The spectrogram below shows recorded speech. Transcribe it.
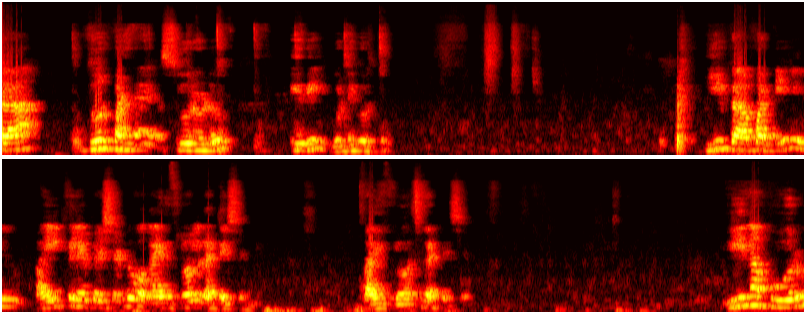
ఇక్కడ తూర్పు అంటే సూర్యుడు ఇది గుడ్డి గుర్తు. ఈ ప్రాపర్టీ పైకి లేపేసాడు ఒక ఐదు ఫ్లోర్లు కట్టేసాడు. ఫైవ్ ఫ్లోర్స్ కట్టేసాడు. ఈయన పూరు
